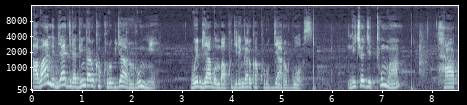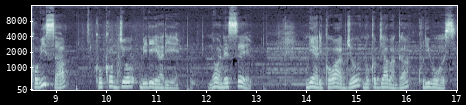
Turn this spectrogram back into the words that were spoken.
Abandi byagiraga ingaruka ku rubyaro rumwe we byagomba kugira ingaruka ku rubyaro rwose. Nicyo gituma ntako bisa kuko byo birihariye. None se umwihariko wabyo ni uko byabaga kuri bose.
